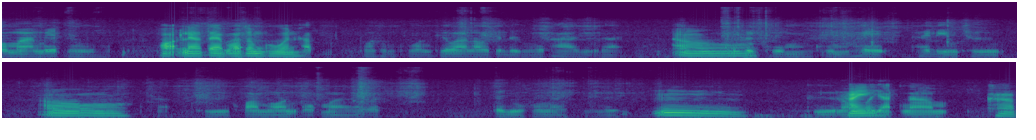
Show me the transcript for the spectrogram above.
ประมาณเมตรหนึ่งครับ เพราะแล้วแต่พอสมควรครับ พอสมควรที่ว่าเราจะดึงให้ผ้าอยู่ได้อ๋อก็คือคุมคุมให้ให้ดินชื้นอ๋อครับคือความร้อนออกมาแล้วก็จะอยู่ข้างในเลยอืม คือเราให้ประหยัดน้ำครับ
